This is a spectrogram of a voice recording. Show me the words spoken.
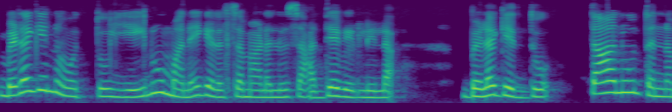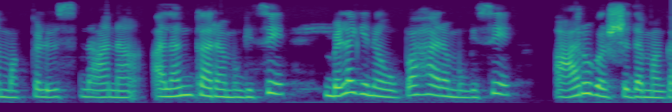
ಬೆಳಗಿನ ಹೊತ್ತು ಏನೂ ಮನೆ ಕೆಲಸ ಮಾಡಲು ಸಾಧ್ಯವಿರಲಿಲ್ಲ. ಬೆಳಗೆದ್ದು ತಾನು ತನ್ನ ಮಕ್ಕಳು ಸ್ನಾನ, ಅಲಂಕಾರ ಮುಗಿಸಿ, ಬೆಳಗಿನ ಉಪಹಾರ ಮುಗಿಸಿ ಆರು ವರ್ಷದ ಮಗ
